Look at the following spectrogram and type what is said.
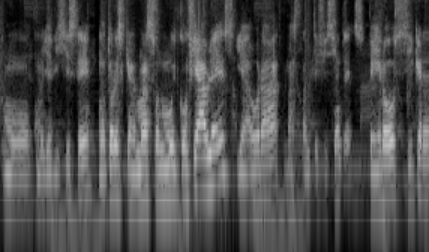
como, como ya dijiste, motores que además son muy confiables y ahora bastante eficientes, pero sí que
